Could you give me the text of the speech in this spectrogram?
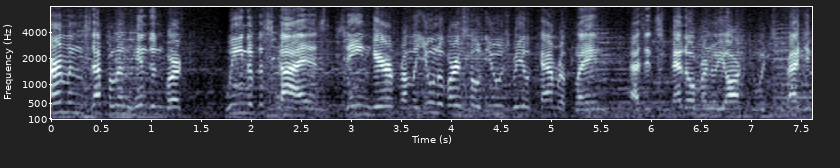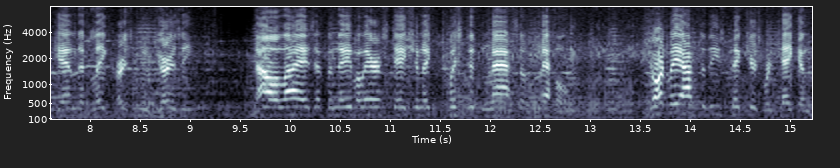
German Zeppelin Hindenburg, queen of the skies, seen here from a universal newsreel camera plane as it sped over New York to its tragic end at Lakehurst, New Jersey, now lies at the Naval Air Station a twisted mass of metal. Shortly after these pictures were taken,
